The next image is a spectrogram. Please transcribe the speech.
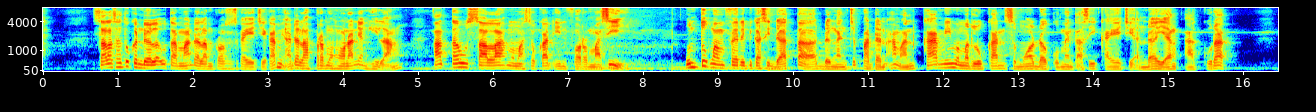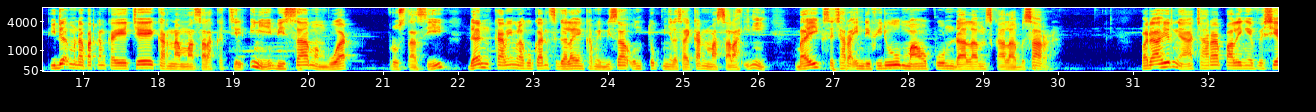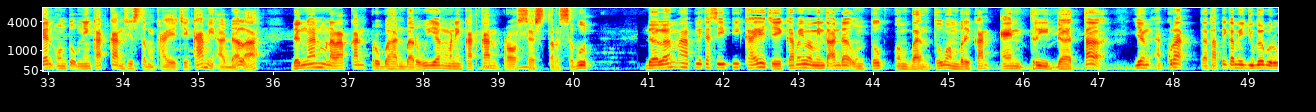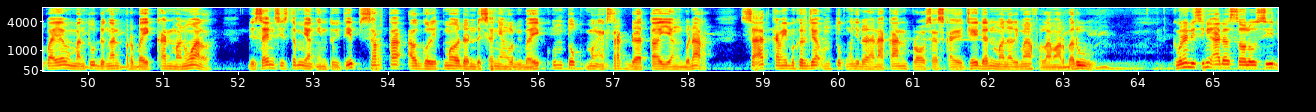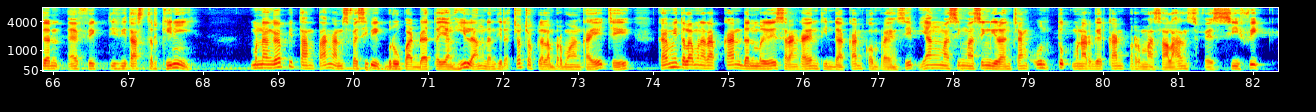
Salah satu kendala utama dalam proses KYC kami adalah permohonan yang hilang atau salah memasukkan informasi. Untuk memverifikasi data dengan cepat dan aman, kami memerlukan semua dokumentasi KYC Anda yang akurat. Tidak mendapatkan KYC karena masalah kecil ini bisa membuat frustasi dan kami melakukan segala yang kami bisa untuk menyelesaikan masalah ini, baik secara individu maupun dalam skala besar. Pada akhirnya, cara paling efisien untuk meningkatkan sistem KYC kami adalah dengan menerapkan perubahan baru yang meningkatkan proses tersebut. Dalam aplikasi PKEC, kami meminta Anda untuk membantu memberikan entry data yang akurat, tetapi kami juga berupaya membantu dengan perbaikan manual, desain sistem yang intuitif, serta algoritma dan desain yang lebih baik untuk mengekstrak data yang benar saat kami bekerja untuk menyederhanakan proses KYC dan menerima pelamar baru. Kemudian di sini ada solusi dan efektivitas terkini Menanggapi tantangan spesifik berupa data yang hilang dan tidak cocok dalam permohonan KYC, kami telah menerapkan dan merilis serangkaian tindakan komprehensif yang masing-masing dirancang untuk menargetkan permasalahan spesifik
